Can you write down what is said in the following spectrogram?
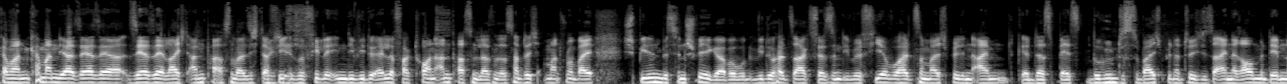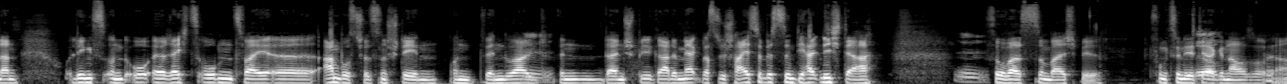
Kann man, kann man ja sehr, sehr, sehr, sehr leicht anpassen, weil sich da viel, so viele individuelle Faktoren anpassen lassen. Das ist natürlich manchmal bei Spielen ein bisschen schwieriger, aber wo, wie du halt sagst, Resident Evil 4, wo halt zum Beispiel in einem, äh, das best, berühmteste Beispiel natürlich dieser eine Raum, in dem dann links und äh, rechts oben zwei äh, Armbrustschützen stehen. Und wenn du halt, Mhm. wenn dein Spiel gerade merkt, dass du scheiße bist, sind die halt nicht da. Sowas zum Beispiel. Funktioniert ja, Ja. genauso, ja.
